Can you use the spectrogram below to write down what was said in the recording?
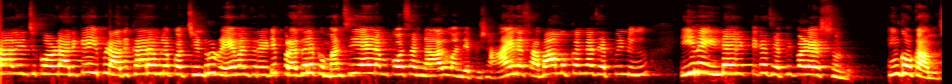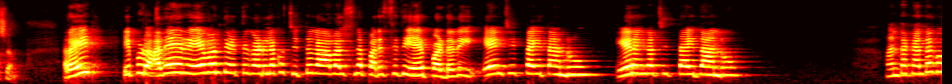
సాధించుకోవడానికే ఇప్పుడు అధికారంలోకి వచ్చిండ్రు రేవంత్ రెడ్డి. ప్రజలకు మంచి చేయడం కోసం కాదు అని చెప్పేసి ఆయన సభాముఖంగా చెప్పిండు ఈయన ఇండైరెక్ట్గా చెప్పి పడేస్తుండు. ఇంకొక అంశం. రైట్? ఇప్పుడు అదే రేవంత్ ఎత్తుగడలకు చిత్తు కావాల్సిన పరిస్థితి ఏర్పడ్డది. ఏం చిత్త అవుతాన్రు ఏ రంగా చిత్త అవుతాన్రు అంతకంతకు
